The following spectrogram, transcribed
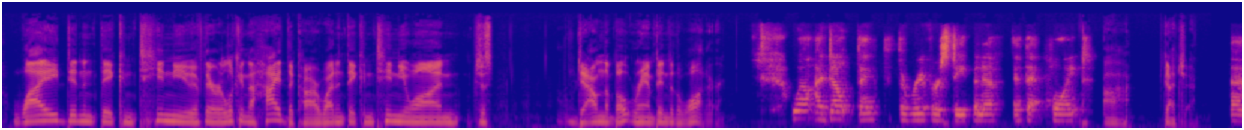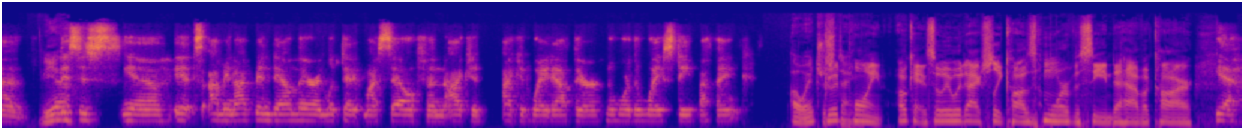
why didn't they continue if they were looking to hide the car, why didn't they continue on just down the boat ramp into the water. Well, I don't think that the river's deep enough at that point. Ah, gotcha. Uh, Yeah. This is yeah. It's I mean I've been down there and looked at it myself, and I could I could wade out there no more than waist deep. I think. Oh, interesting. Good point. Okay, so it would actually cause more of a scene to have a car Yeah.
